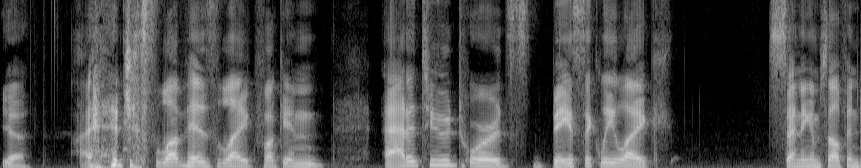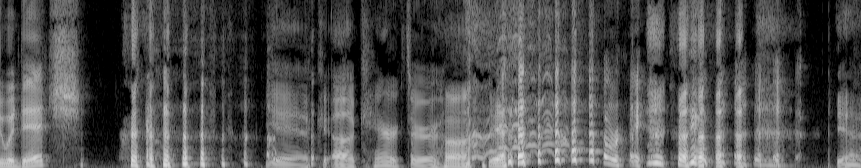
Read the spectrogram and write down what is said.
yeah I just love his like fucking attitude towards basically like sending himself into a ditch. yeah uh character huh Yeah. right. yeah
